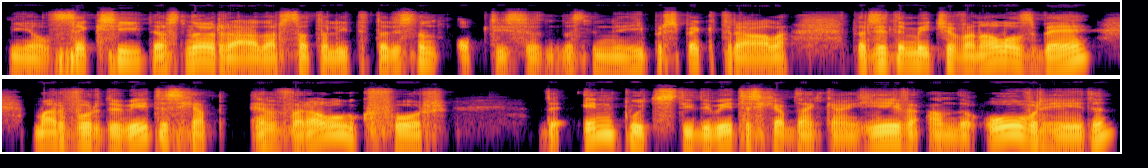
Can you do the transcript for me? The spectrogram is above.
niet heel sexy. Dat is een radarsatelliet, dat is een optische, dat is een hyperspectrale. Daar zit een beetje van alles bij. Maar voor de wetenschap en vooral ook voor de inputs die de wetenschap dan kan geven aan de overheden,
